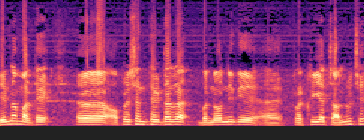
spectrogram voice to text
જેના માટે ઓપરેશન થિયેટર બનવાની પ્રક્રિયા ચાલુ છે.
